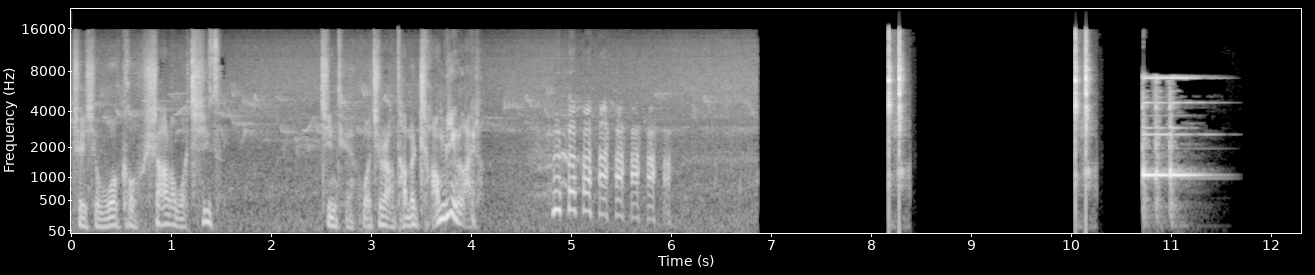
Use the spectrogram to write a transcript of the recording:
这些倭寇杀了我妻子，今天我就让他们偿命来了。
